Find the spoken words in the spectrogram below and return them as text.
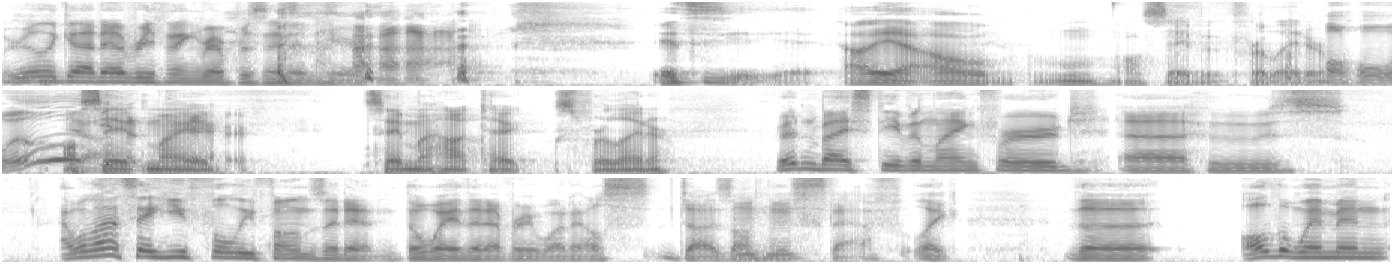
We really got everything represented here. It's oh yeah. I'll mm, I'll save it for later. Oh, we'll I'll get save my there. Save my hot takes for later. Written by Stephen Langford, uh, who's. I will not say he fully phones it in the way that everyone else does on this staff. Like, the. All the women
